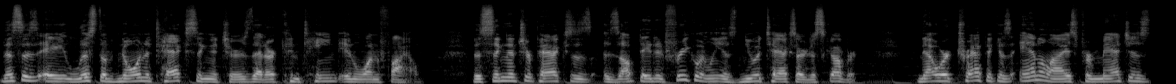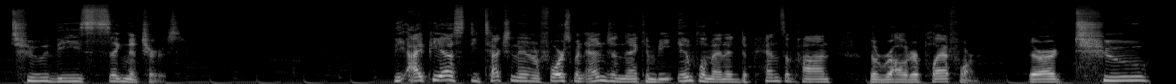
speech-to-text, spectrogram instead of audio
this is a list of known attack signatures that are contained in one file. The signature package is, is updated frequently as new attacks are discovered. Network traffic is analyzed for matches to these signatures. The IPS detection and enforcement engine that can be implemented depends upon the router platform. There are two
